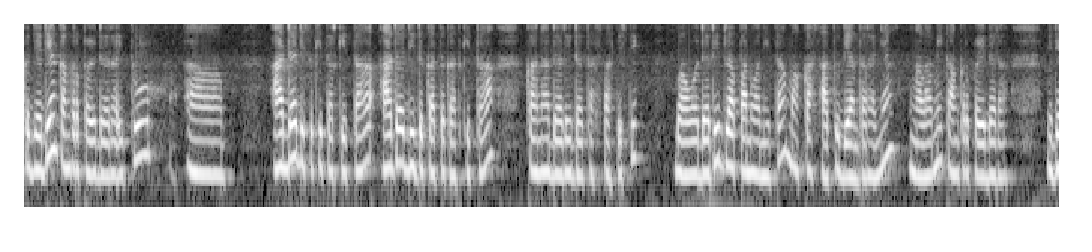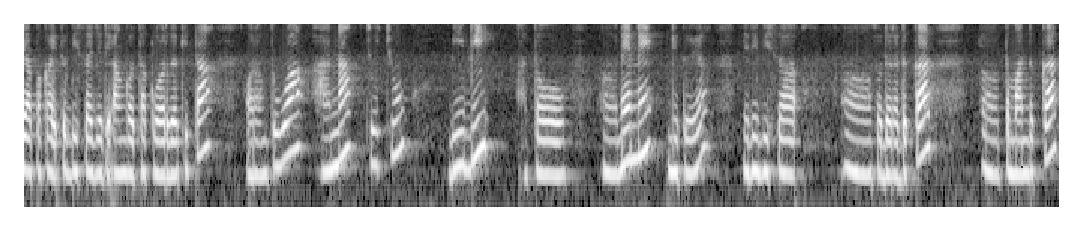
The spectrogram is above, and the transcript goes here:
kejadian kanker payudara itu uh, ada di sekitar kita, ada di dekat-dekat kita, karena dari data statistik bahwa dari 8 wanita maka satu di antaranya mengalami kanker payudara. Jadi apakah itu bisa jadi anggota keluarga kita, orang tua, anak, cucu, bibi, atau e, nenek gitu ya. Jadi bisa e, saudara dekat, teman dekat,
